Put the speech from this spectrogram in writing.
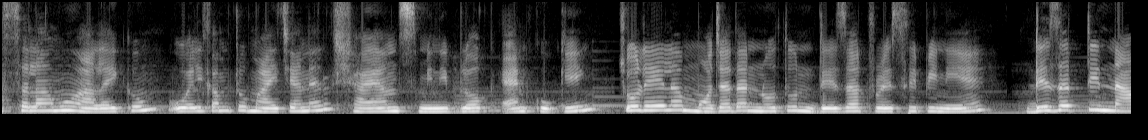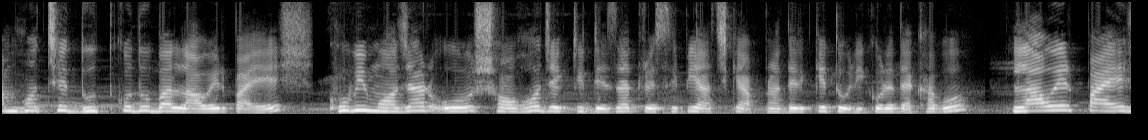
আসসালামু আলাইকুম, welcome to my channel science mini blog and cooking. চলে এলাম মজাদার নতুন ডেজার্ট রেসিপি নিয়ে। ডেজার্টটির নাম হচ্ছে দুধ কদু বা লাউয়ের পায়েস। খুবই মজার ও সহজ একটি ডেজার্ট রেসিপি আজকে আপনাদেরকে তৈরি করে দেখাবো। লাউয়ের পায়েস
